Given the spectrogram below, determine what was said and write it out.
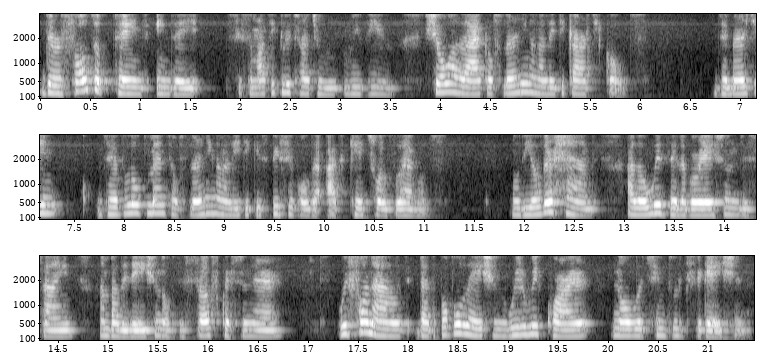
The results obtained in the systematic literature review show a lack of learning analytic articles. The emerging development of learning analytic is visible at K-12 levels. On the other hand, along with the elaboration, design, and validation of the self-questionnaire, we found out that the population will require knowledge simplification.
